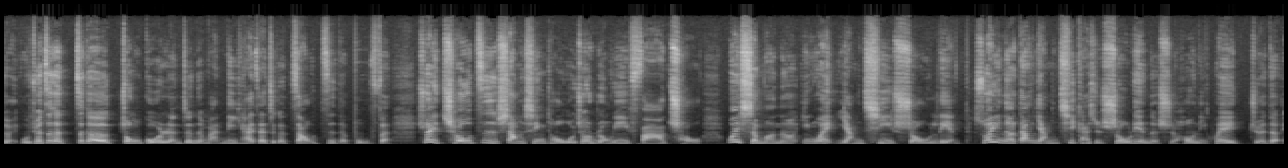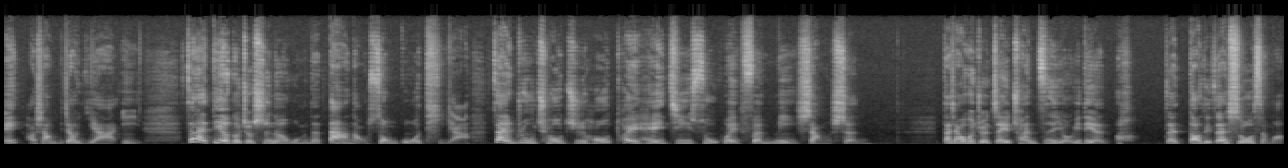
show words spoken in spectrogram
对，我觉得这个这个中国人真的蛮厉害，在这个造字的部分，所以秋字上心头，我就容易发愁。为什么呢？因为阳气收敛，所以呢，当阳气开始收敛的时候，你会觉得哎，好像比较压抑。再来第二个就是呢，我们的大脑松果体啊，在入秋之后，褪黑激素会分泌上升。大家会不会觉得这一串字有一点啊？在到底在说什么？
